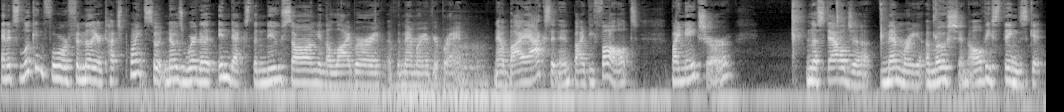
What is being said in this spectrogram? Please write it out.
And it's looking for familiar touch points so it knows where to index the new song in the library of the memory of your brain. Now, by accident, by default, by nature, nostalgia, memory, emotion, all these things get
